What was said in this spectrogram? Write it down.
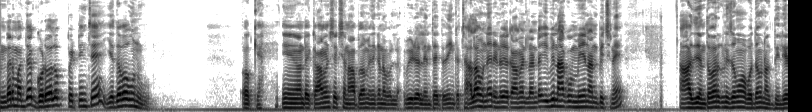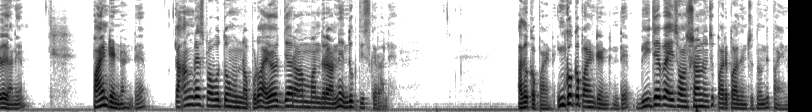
అందరి మధ్య గొడవలు పెట్టించే ఎదవవు నువ్వు. ఓకే. అంటే కామెంట్ సెక్షన్ ఆపుదాం ఎందుకంటే వీడియోలు వీడియో లెంత్ అవుతుంది ఇంకా చాలా ఉన్నాయి రెండు వేల కామెంట్లు అంటే ఇవి నాకు మెయిన్ అనిపించినాయి. అది ఎంతవరకు నిజమో అబద్ధం నాకు తెలియదు కానీ పాయింట్ ఏంటంటే కాంగ్రెస్ ప్రభుత్వం ఉన్నప్పుడు అయోధ్య రామ మందిరాన్ని ఎందుకు తీసుకురాలి? అదొక పాయింట్ ఇంకొక పాయింట్ ఏంటంటే బీజేపీ ఐదు సంవత్సరాల నుంచి పరిపాలించుతుంది పైన.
